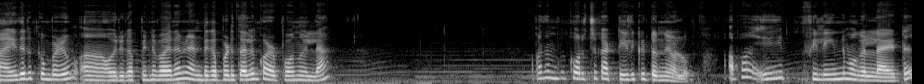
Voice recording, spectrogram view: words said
മൈദ എടുക്കുമ്പോഴും ഒരു കപ്പിന്റെ പകരം രണ്ട് കപ്പ് എടുത്താലും കുഴപ്പമൊന്നുമില്ല. അപ്പോൾ നമുക്ക് കുറച്ച് കട്ടിയിൽ കിട്ടുന്നേ ഉള്ളൂ. അപ്പോൾ ഈ ഫില്ലിങ്ങിന് മുകളിലായിട്ട്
